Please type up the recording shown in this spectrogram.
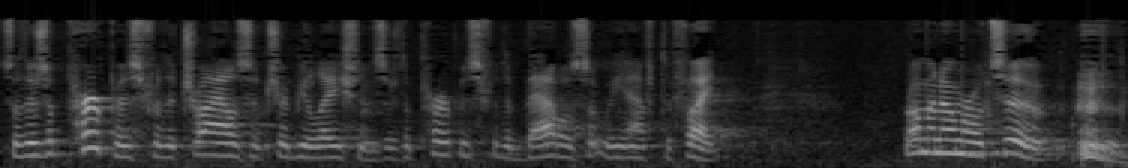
So there's a purpose for the trials and tribulations. There's a purpose for the battles that we have to fight. Roman numeral 2.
